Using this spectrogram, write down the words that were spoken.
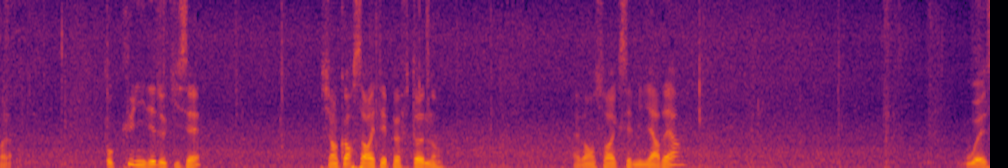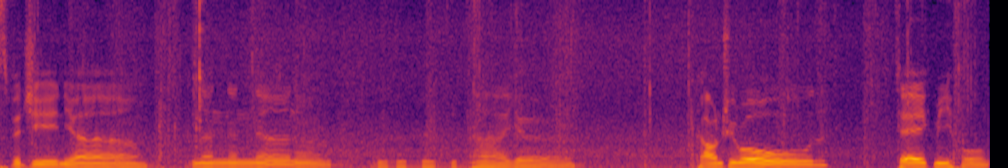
Voilà. Aucune idée de qui c'est. Si encore ça aurait été Puffton, eh ben on saurait que c'est le milliardaire. West Virginia. Country road. Take me home.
